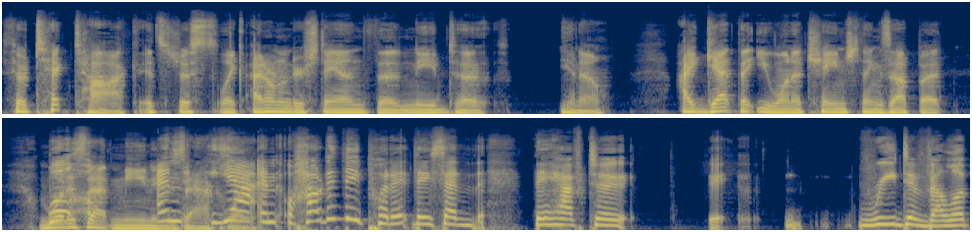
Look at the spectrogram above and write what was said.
So TikTok, it's just like I don't understand the need to, you know, I get that you want to change things up, but what Well, does that mean and, exactly? Yeah, and how did they put it? They said they have to redevelop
